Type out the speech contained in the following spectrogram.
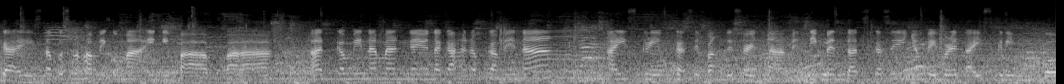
guys. Tapos na kami kumain ni Papa. At kami naman ngayon naghahanap kami ng ice cream kasi pang dessert namin. Dippin' Dots kasi yun yung favorite ice cream ko.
